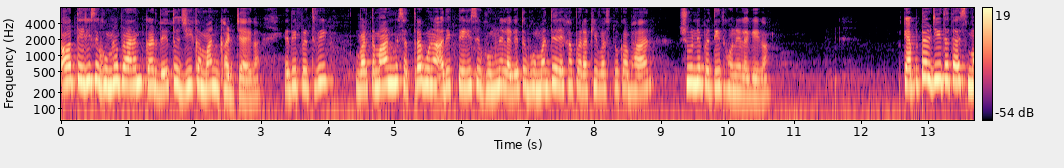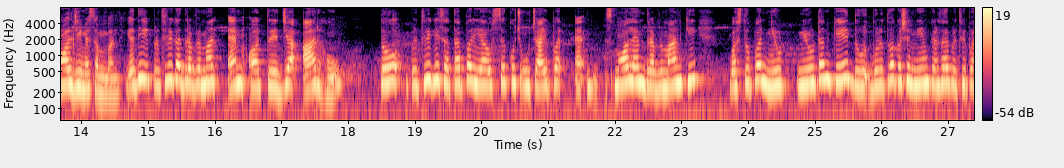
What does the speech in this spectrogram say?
और तेज़ी से घूमना प्रारंभ कर दे तो जी का मान घट जाएगा। यदि पृथ्वी वर्तमान में सत्रह गुना अधिक तेज़ी से घूमने लगे तो भूमध्य रेखा पर रखी वस्तु का भार शून्य प्रतीत होने लगेगा। कैपिटल जी तथा स्मॉल जी में संबंध। यदि पृथ्वी का द्रव्यमान एम और त्रिज्या आर हो तो पृथ्वी की सतह पर या उससे कुछ ऊंचाई पर स्मॉल एम द्रव्यमान की वस्तु पर न्यू, न्यूटन के गुरुत्वाकर्षण नियम के अनुसार पृथ्वी पर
